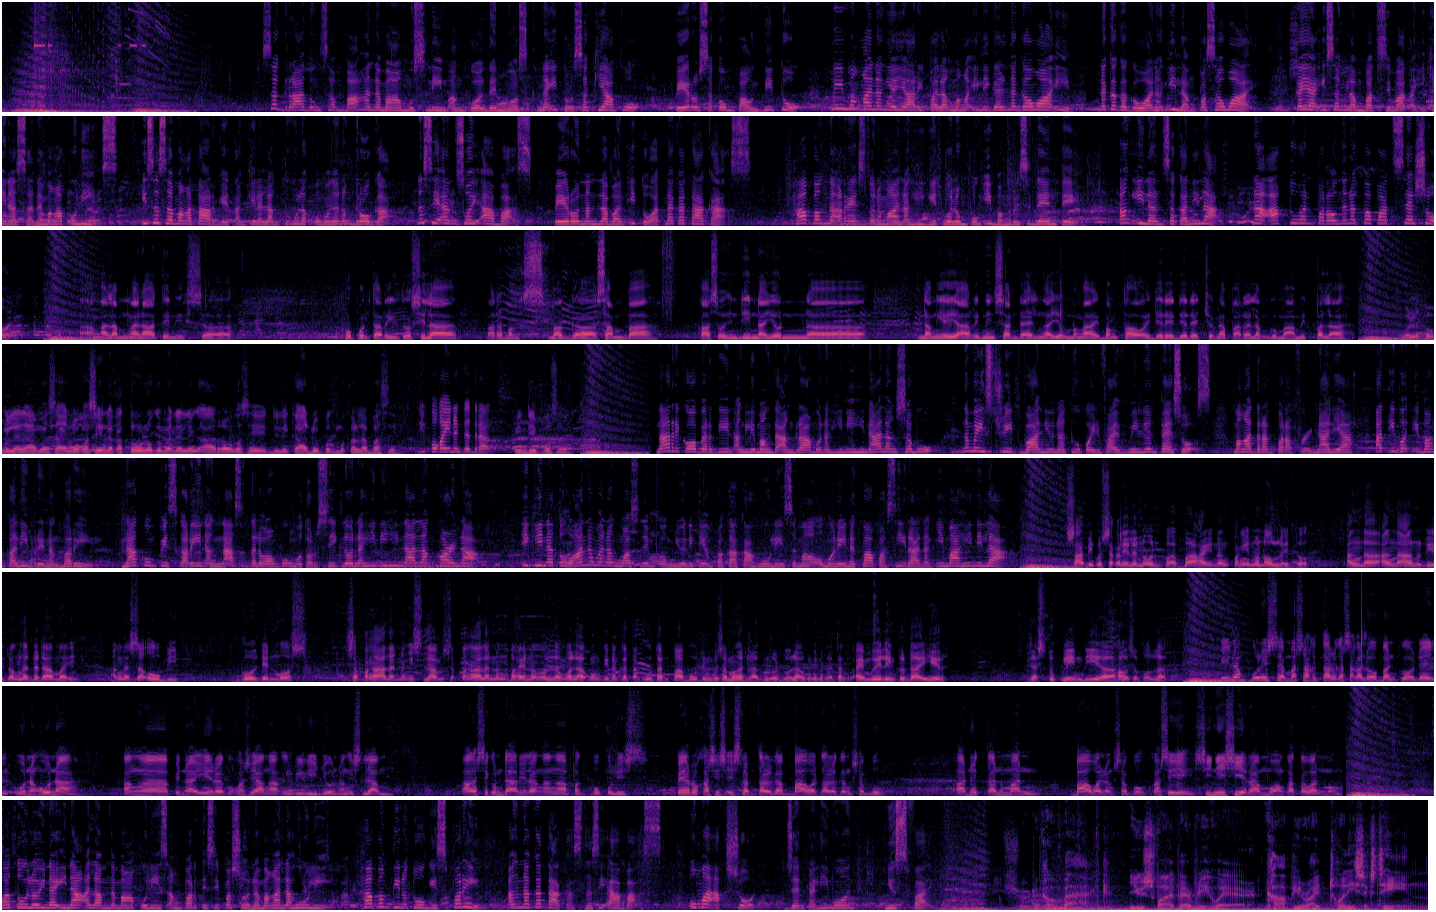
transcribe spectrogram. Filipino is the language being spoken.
Sagradong sambahan ng mga Muslim ang Golden Mosque na ito sa Quiapo. Pero sa compound nito, may mga nangyayari palang mga iligal na gawain na kagagawa ng ilang pasaway. Kaya isang lambat sibat ang ikinasa ng mga pulis. Isa sa mga target ang kilalang tulak umano ng droga na si Ansoy Abbas pero nanlaban ito at nakatakas. Habang naaresto naman ang higit 80 ibang residente. Ang ilan sa kanila, naaktuhan pa raw na nagpapat session. Ang alam nga natin is ah, pupunta rito sila para mag, magsamba. Kaso hindi na yon nangyayari minsan dahil nga yung mga ibang tao ay dire-diretso na para lang gumamit pala. Wala pong kilalaman sa ano kasi nakatulog yung madaling araw kasi delikado pag makalabas eh. Di po kayo nagda-drugs? Hindi po sir. Na-recover din ang 500 gramo ng hinihinalang sabu na may street value na 2.5 million pesos, mga drug paraphernalia at iba't ibang kalibre ng baril. Nakumpiska rin ang nasa 20 motorsiklo na hinihinalang karnap. Ikinatuwa naman ng Muslim community ang pagkakahuli sa mga umunay nagpapasira ng imahe nila. Sabi ko sa kanila noon pa, bahay ng Panginoon Allah ito. Ang, na, ang naano dito, ang nadadamay, ang nasa OB, Golden Mosque. Sa pangalan ng Islam, sa pangalan ng bahay ng Allah, wala akong kinakatakutan. Paabutin ko sa mga drug lord, wala akong kinakatakutan. I'm willing to die here just to clean the uh, house of Allah. Bilang pulis, eh, masakit talaga sa kalooban ko dahil unang-una, ang uh, pinaira ko kasi ang aking religion, ang Islam. Ah, secondary lang ang ah, pagpupulis. Pero kasi sa Islam talaga, bawal talaga ang shabu. Ano't ano man, bawal ang shabu kasi sinisira mo ang katawan mo. Patuloy na inaalam ng mga pulis ang partisipasyon ng mga nahuli habang tinutugis pa rin ang nakatakas na si Abbas. Umaaksyon. Jan Kalimon, News 5. Be sure to come back. Use 5 everywhere. Copyright 2016.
